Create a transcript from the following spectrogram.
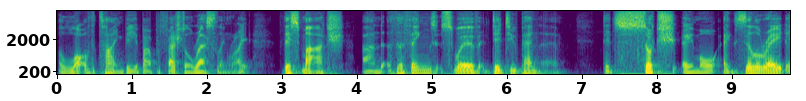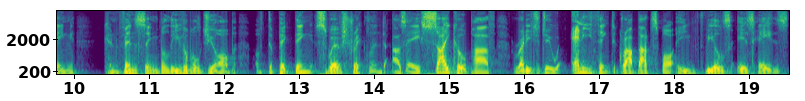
a lot of the time be about professional wrestling, right? This match and the things Swerve did to Penta did such a more exhilarating, convincing, believable job of depicting Swerve Strickland as a psychopath ready to do anything to grab that spot he feels is his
